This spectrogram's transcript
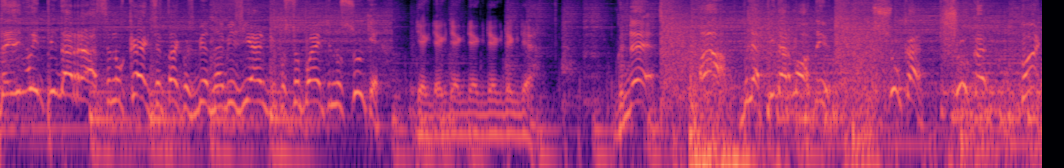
да и вы пидорасы, ну как же так вы с бедной обезьянкой поступаете, ну суки? Где, где, где, где, где, где, где? Где? А, бля, пидормоты! Сука! Сука! Ой,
